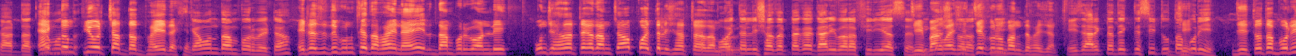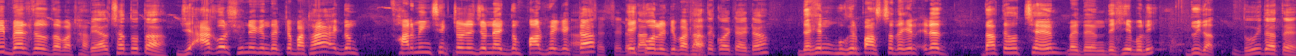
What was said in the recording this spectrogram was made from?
চার দাঁত। একদম পিওর চার দাঁত ভাই দেখেন। কেমন দাম পড়বে এটা? এটা যদি কোন ক্রেতা ভাই নেয় এর দাম পড়বে অনলি পঞ্চাশ হাজার টাকা দাম চাও পঁয়তাল্লিশ হাজার টাকা দাম পঁয়তাল্লিশ হাজার টাকা গাড়ি ভাড়া ফ্রি আছে। জি বাংলাদেশের যে কোনো। প্রান্তে ভাই যান। এই যে আরেকটা দেখতেছি তোতাপুরি। জি তোতাপুরি বেলচা তোতা পাঠা। বেলছা তোতা? যে আকর্ষণীয় কিন্তু একটা পাঠা একদম ফার্মিং সেক্টরের জন্য একদম পারফেক্ট একটা আচ্ছা, আচ্ছা, এটা এই কোয়ালিটি পাঠা। দাঁতে কয়টা এটা? দেখেন মুখের পাঁচটা দেখেন এটা দাঁতে হচ্ছে দেখেন, দেখিয়ে বলি দুই দাঁত। দুই দাঁতের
